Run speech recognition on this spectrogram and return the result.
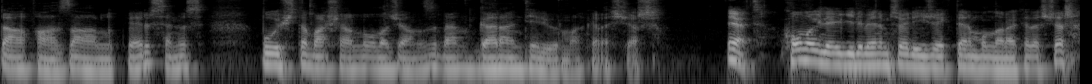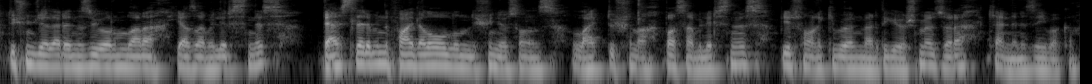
daha fazla ağırlık verirseniz bu işte başarılı olacağınızı ben garanti ediyorum arkadaşlar. Evet, konuyla ilgili benim söyleyeceklerim bunlar arkadaşlar. Düşüncelerinizi yorumlara yazabilirsiniz. Derslerimin faydalı olduğunu düşünüyorsanız like tuşuna basabilirsiniz. Bir sonraki bölümlerde görüşmek üzere. Kendinize iyi bakın.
